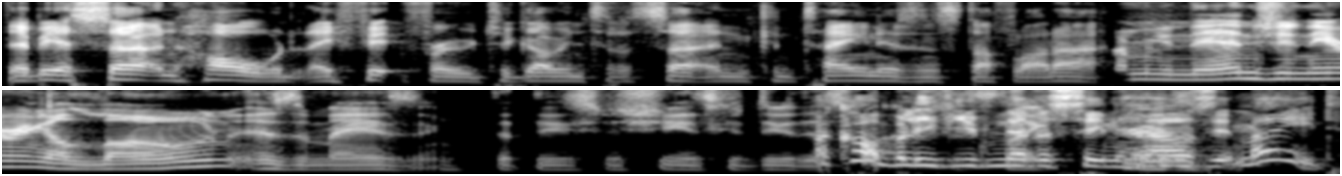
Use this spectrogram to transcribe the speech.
There'll be a certain hole that they fit through to go into the certain containers and stuff like that. I mean, the engineering alone is amazing that these machines could do this. I can't much. believe you've It's never like seen crazy. How's It Made.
